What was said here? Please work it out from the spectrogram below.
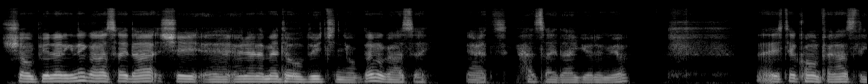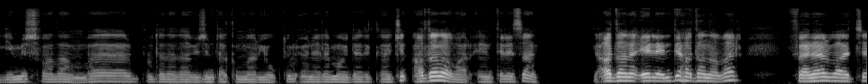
Şampiyonlar Ligi'nde Galatasaray daha şey e, ön elemede olduğu için yok değil mi Galatasaray? Evet Galatasaray daha görünmüyor. E, işte konferans ligimiz falan var. Burada da daha bizim takımlar yoktur. Ön eleme oynadıkları için. Adana var enteresan. Adana elendi. Adana var. Fenerbahçe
